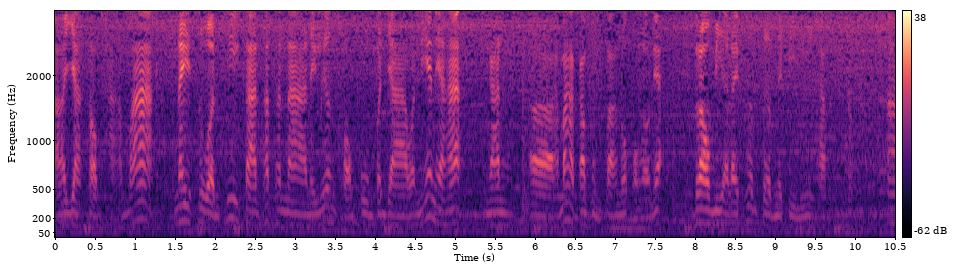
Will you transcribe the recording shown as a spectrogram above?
อาอยากสอบถามว่าในส่วนที่การพัฒนาในเรื่องของภูมิปัญญาวันนี้เนี่ยฮะงานอ่ามหกรรมหุ่นฟางนกของเราเนี่ยเรามีอะไรเพิ่มเติมในปีนี้ครับอ่า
